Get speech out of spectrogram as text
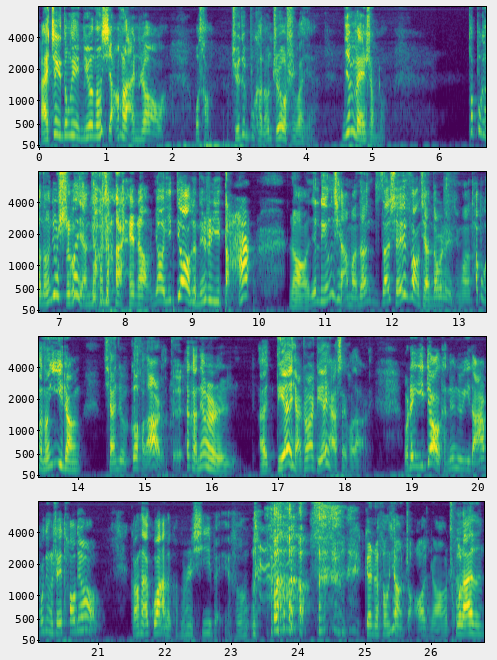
哎，这个东西你就能想出来，你知道吗？我操，绝对不可能只有十块钱，因为什么？它不可能就十块钱掉出来，你知道吗？要一掉肯定是一沓儿，你知道吗？那零钱嘛，咱咱谁放钱都是这个情况，他不可能一张钱就搁口袋里，对他肯定是哎叠一下，中间叠一下塞口袋里。我这一掉肯定就一沓，不定谁掏掉了。刚才刮的可能是西北风，跟着风向找，你知道吗？出来的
